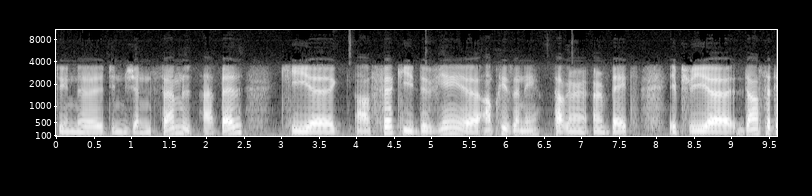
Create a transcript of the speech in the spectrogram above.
d'une euh, d'une jeune femme, Belle, qui, euh, en fait, qui devient emprisonnée par un, un, bête. Et puis, dans cette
